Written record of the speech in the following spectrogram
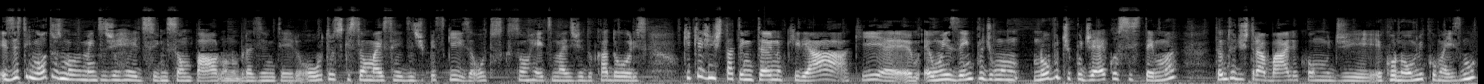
Existem outros movimentos de redes sim, em São Paulo, no Brasil inteiro, outros que são mais redes de pesquisa, outros que são redes mais de educadores. O que, que a gente está tentando criar aqui é, é um exemplo de um novo tipo de ecossistema, tanto de trabalho como de econômico mesmo,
